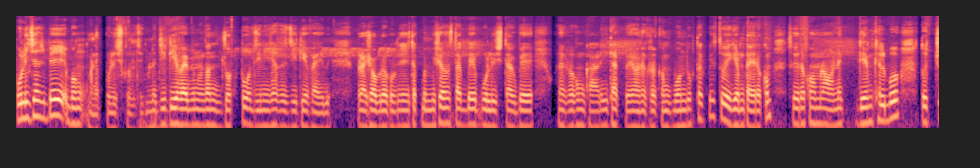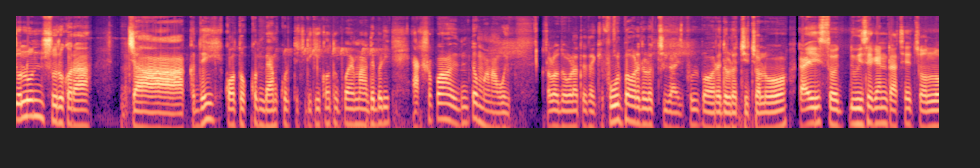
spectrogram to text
পুলিশ আসবে এবং মানে পুলিশ খুলছি। মানে জিটিএ ফাইভের মতন যত জিনিস আছে জিটিএ ফাইভে প্রায় সব রকম জিনিস থাকবে। মিশনস থাকবে পুলিশ থাকবে, অনেক রকম গাড়ি থাকবে, অনেক রকম বন্দুক থাকবে। তো এই গেমটা এরকম। সো এরকম আমরা অনেক গেম খেলব। তো চলুন শুরু করা যাক। দেখি কতক্ষণ ব্যায়াম করতেছি দেখি কত পয়েন্ট মানাতে পারি। একশো পয়েন্ট তো মানাবোই। চলো দৌড়াতে থাকি। ফুল পাওয়ারে দৌড়াচ্ছি গাইজ ফুল পাওয়ারে দৌড়াচ্ছি। চলো। গাইজ তো দুই সেকেন্ড আছে। চলো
